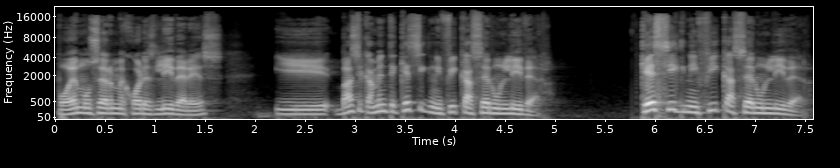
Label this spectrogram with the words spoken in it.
podemos ser mejores líderes y básicamente qué significa ser un líder. ¿Qué significa ser un líder?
